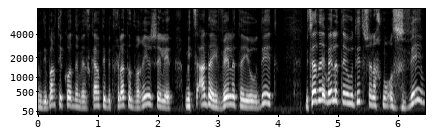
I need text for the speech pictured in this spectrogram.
אם דיברתי קודם והזכרתי בתחילת הדברים שלי את מצעד האיוולת היהודית, מצעד האיוולת היהודית שאנחנו עוזבים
